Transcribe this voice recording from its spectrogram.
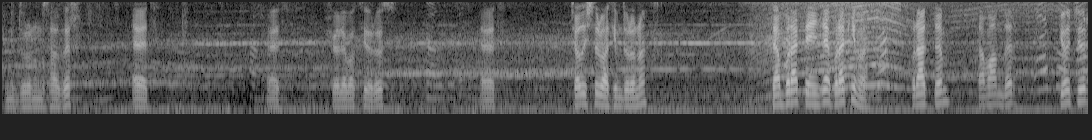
Şimdi drone'umuz hazır. Evet. Evet. Şöyle bakıyoruz. Evet. Çalıştır bakayım drone'u. Sen bırak deyince bırakayım mı? Bıraktım. Tamamdır. Götür.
